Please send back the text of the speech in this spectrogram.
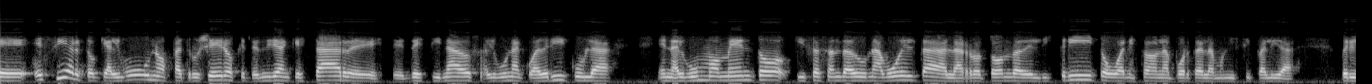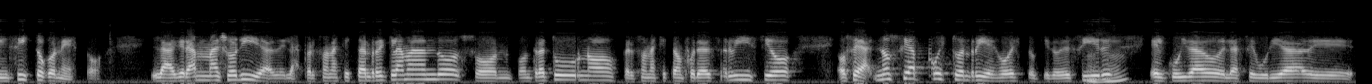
Eh, es cierto que algunos patrulleros que tendrían que estar este, destinados a alguna cuadrícula en algún momento quizás han dado una vuelta a la rotonda del distrito o han estado en la puerta de la municipalidad. Pero insisto con esto, la gran mayoría de las personas que están reclamando son contraturnos, personas que están fuera de servicio. O sea, no se ha puesto en riesgo esto, quiero decir, el cuidado de la seguridad de,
